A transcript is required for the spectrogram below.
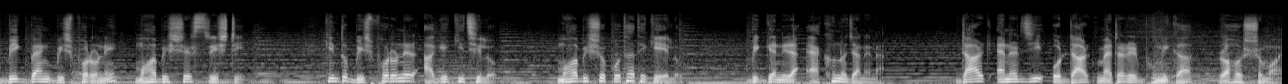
বিগ ব্যাং বিস্ফোরণে মহাবিশ্বের সৃষ্টি। কিন্তু বিস্ফোরণের আগে কি ছিল? মহাবিশ্ব কোথা থেকে এলো? বিজ্ঞানীরা এখনও জানে না। ডার্ক এনার্জি ও ডার্ক ম্যাটারের ভূমিকা রহস্যময়।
